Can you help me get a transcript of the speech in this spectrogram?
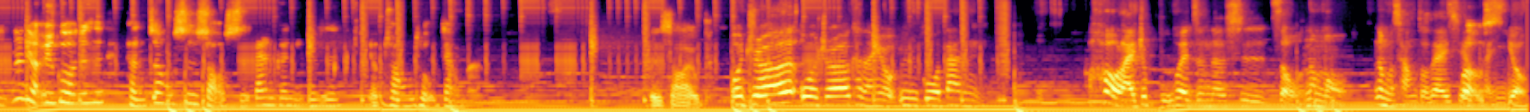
嗯，那你有遇过就是很重视守时，但跟你就是有冲突这样吗？很少有我觉得，我觉得可能有遇过，但后来就不会真的是走那么那么长走在一起的朋友。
